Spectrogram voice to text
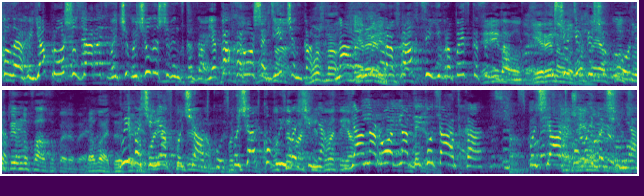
колеги, я прошу зараз. Ви, чу- ви чули, що він сказав? Яка хороша дівчинка можна- на Ірина. лідера фракції Європейська Солідарність. Ірина Це що тільки що було таке? фазу перевести. Давай, Вибачення спочатку. Спочатку Ну, це ваші, вибачення. давайте я- Я народна депутатка. Спочатку вибачення.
